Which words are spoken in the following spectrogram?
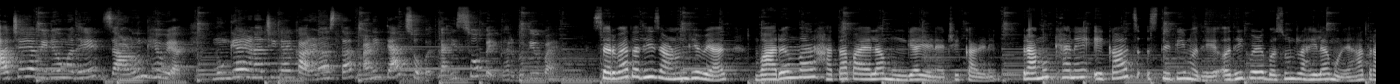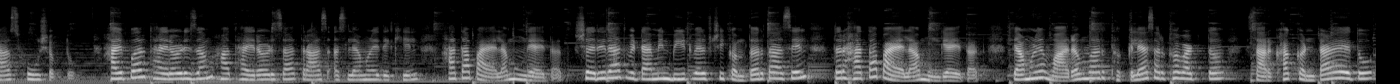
आजच्या या व्हिडिओमध्ये जाणून घेऊयात मुंग्या येण्याची काय कारणं असतात आणि त्याचसोबत काही सोपे घरगुती उपाय. सर्वात आधी जाणून घेऊयात वारंवार हातापायाला मुंग्या येण्याची कारणे. प्रामुख्याने एकाच स्थितीमध्ये अधिक वेळ बसून राहिल्यामुळे हा त्रास होऊ शकतो. हायपरथायरॉइडिझम हा थायरॉइडचा त्रास असल्यामुळे देखील हातापायाला मुंग्या येतात. शरीरात विटॅमिन बी ट्वेल्वची कमतरता असेल तर हातापायाला मुंग्या येतात. त्यामुळे वारंवार थकल्यासारखं वाटतं सारखा कंटाळा येतो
